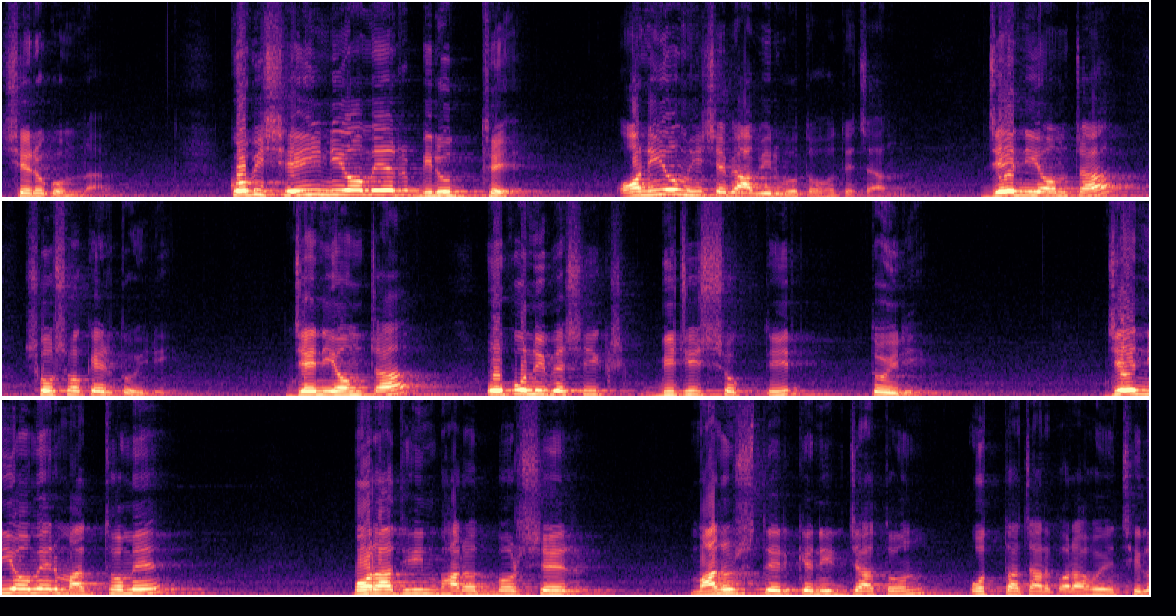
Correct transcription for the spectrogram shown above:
সেরকম না। কবি সেই নিয়মের বিরুদ্ধে অনিয়ম হিসেবে আবির্ভূত হতে চান। যে নিয়মটা শোষকের তৈরি, যে নিয়মটা ঔপনিবেশিক ব্রিটিশ শক্তির তৈরি, যে নিয়মের মাধ্যমে পরাধীন ভারতবর্ষের মানুষদেরকে নির্যাতন, অত্যাচার করা হয়েছিল,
